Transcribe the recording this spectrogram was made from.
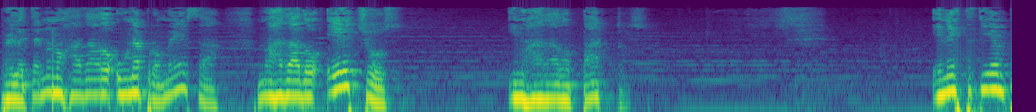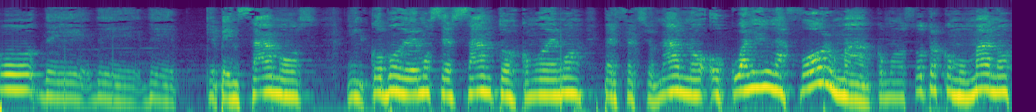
Pero el Eterno nos ha dado una promesa, nos ha dado hechos y nos ha dado pactos. En este tiempo de, de, de que pensamos en cómo debemos ser santos, cómo debemos perfeccionarnos o cuál es la forma como nosotros como humanos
